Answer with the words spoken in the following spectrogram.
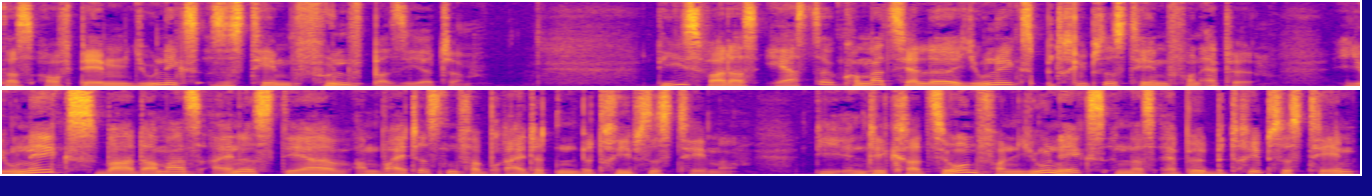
das auf dem Unix-System 5 basierte. Dies war das erste kommerzielle Unix-Betriebssystem von Apple. Unix war damals eines der am weitesten verbreiteten Betriebssysteme. Die Integration von Unix in das Apple-Betriebssystem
